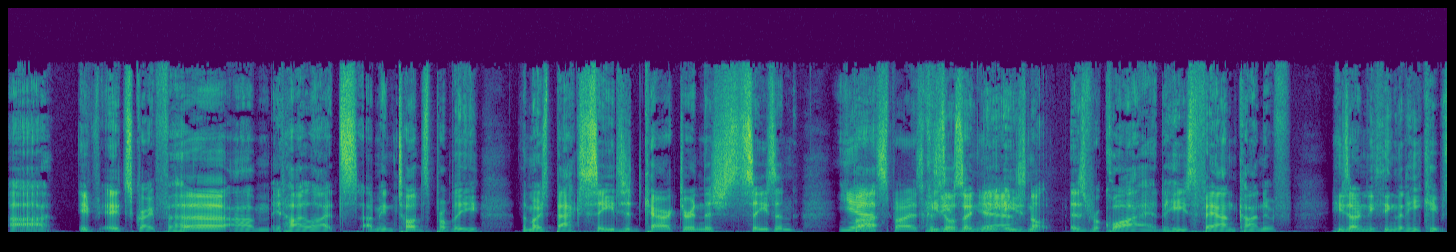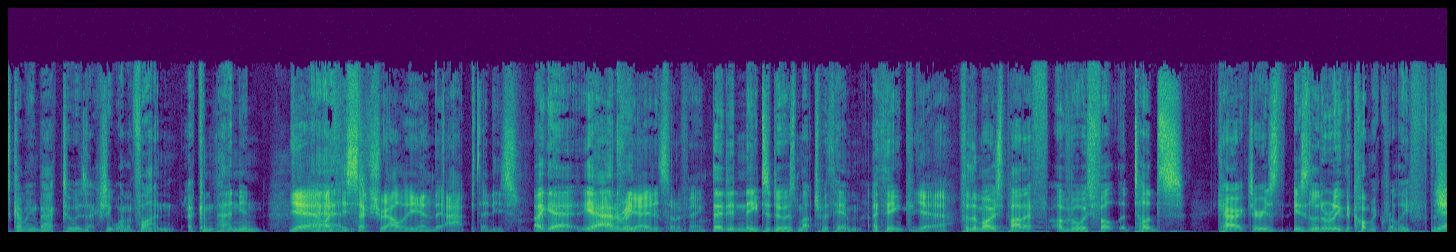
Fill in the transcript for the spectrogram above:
Uh, it, it's great for her. Um, it highlights. I mean, Todd's probably the most backseated character in this season. yeah, I suppose He's he- also yeah. he's not as required. He's found kind of his only thing that he keeps coming back to is actually want to find a companion. yeah, like his sexuality and the app that he's I get, yeah, and I mean, created sort of thing. they didn't need to do as much with him. I think Yeah, for the most part, I've, I've always felt that Todd's character is is literally the comic relief of the yeah,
